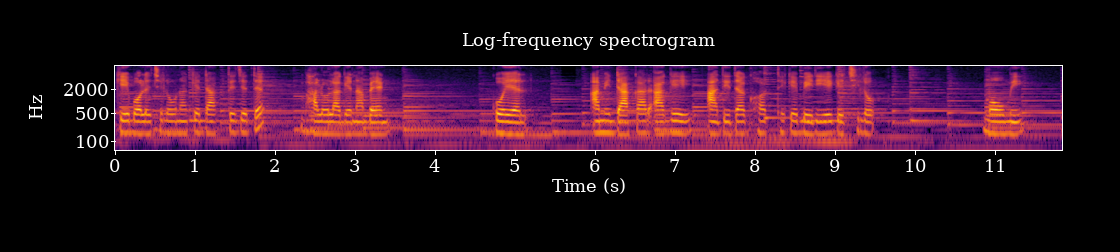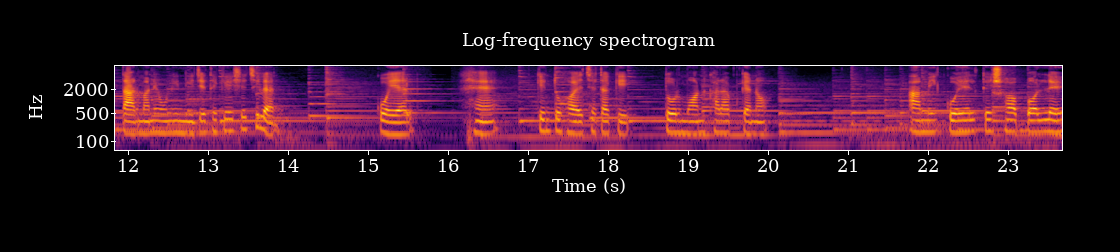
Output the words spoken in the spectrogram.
কে বলেছিল ওনাকে ডাকতে যেতে? ভালো লাগে না, ব্যাং। কোয়েল, আমি ডাকার আগেই আদিদা ঘর থেকে বেরিয়ে গেছিল। মৌমি, তার মানে উনি নিজে থেকে এসেছিলেন? কোয়েল হ্যাঁ কিন্তু হয়েছেটা কি তোর মন খারাপ কেন? আমি কোয়েলকে সব বললে,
